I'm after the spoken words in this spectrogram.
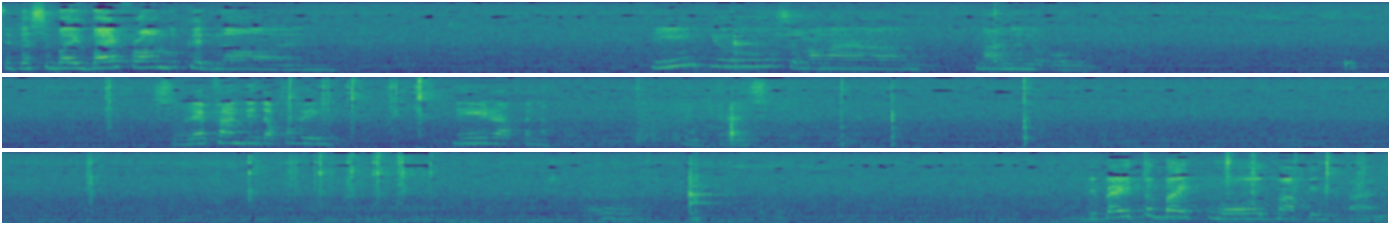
Taga-subaybay from Bukidnon. Thank you sa mga manonood. So, left-handed ako eh. Nahihirapan ako. Mag-transfer. Ba ito bite wall, mapinpan?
